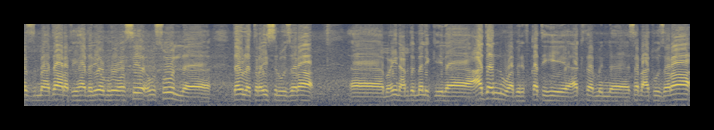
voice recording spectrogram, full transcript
أبرز ما دار في هذا اليوم هو وصول دولة رئيس الوزراء معين عبد الملك إلى عدن وبرفقته أكثر من سبعة وزراء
